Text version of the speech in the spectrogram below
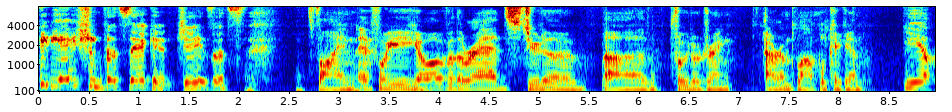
radiation per second, Jesus. It's fine. If we go over the rads due to uh, food or drink, our implant will kick in. Yep.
